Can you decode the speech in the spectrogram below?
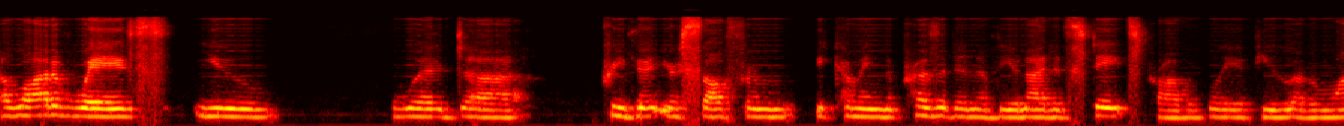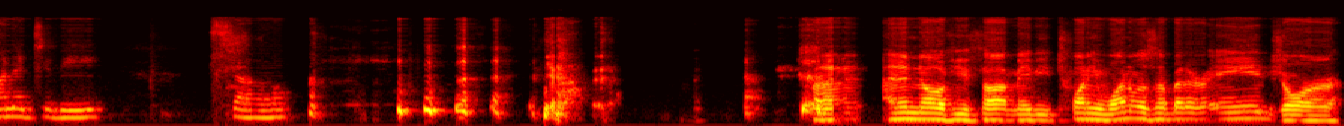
a lot of ways, you would uh, prevent yourself from becoming the president of the United States, probably, if you ever wanted to be. So, But I, I didn't know if you thought maybe 21 was a better age, or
